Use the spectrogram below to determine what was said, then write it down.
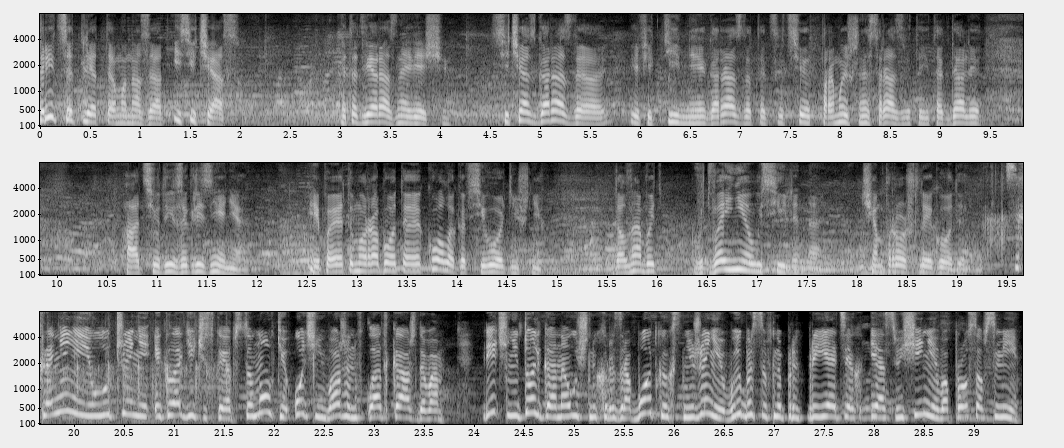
30 лет тому назад и сейчас – это две разные вещи. Сейчас гораздо эффективнее, гораздо, так сказать, промышленность развита и так далее. А отсюда и загрязнение. И поэтому работа экологов сегодняшних должна быть вдвойне усилена, чем прошлые годы. Сохранение и улучшение экологической обстановки очень важен вклад каждого. Речь не только о научных разработках, снижении выбросов на предприятиях и освещении вопросов СМИ.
